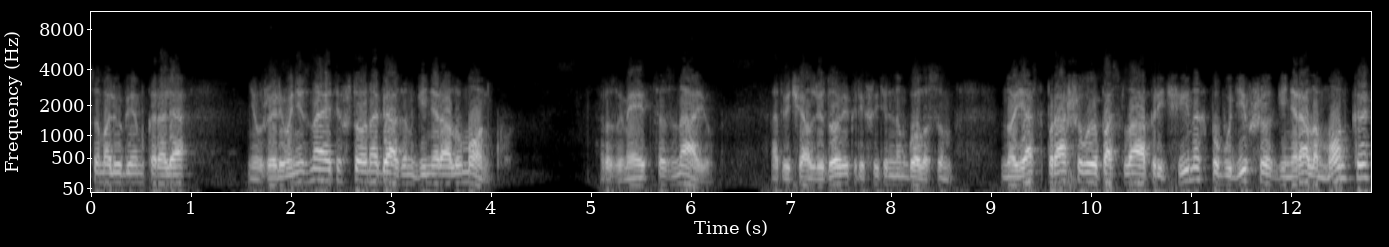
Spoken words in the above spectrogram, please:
самолюбием короля, — «неужели вы не знаете, что он обязан генералу Монку?» «Разумеется, знаю», — отвечал Людовик решительным голосом, «но я спрашиваю посла о причинах, побудивших генерала Монка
